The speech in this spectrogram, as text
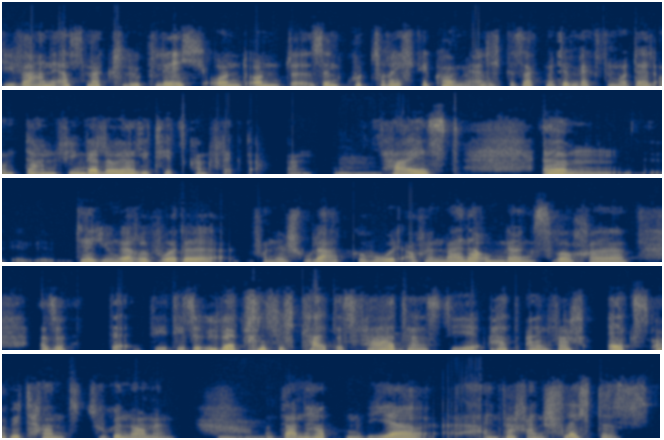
die waren erstmal glücklich und, und äh, sind gut zurechtgekommen, ehrlich gesagt, mit dem Wechselmodell. Und dann fing der Loyalitätskonflikt an. Mhm. Das heißt, ähm, der Jüngere wurde von der Schule abgeholt, auch in meiner Umgangswoche. Also der, die, diese Übergriffigkeit des Vaters, die hat einfach exorbitant zugenommen. Mhm. Und dann hatten wir einfach ein schlechtes,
